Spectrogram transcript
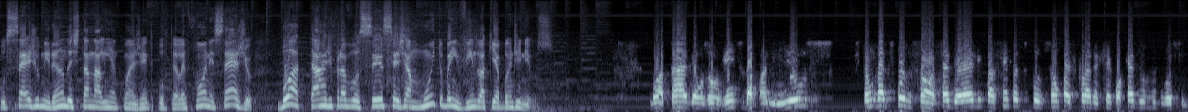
O Sérgio Miranda está na linha com a gente por telefone. Sérgio, boa tarde para você, seja muito bem-vindo aqui à Band News. Boa tarde aos ouvintes da Band News. Estamos à disposição, a CDL está sempre à disposição para esclarecer qualquer dúvida de vocês.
